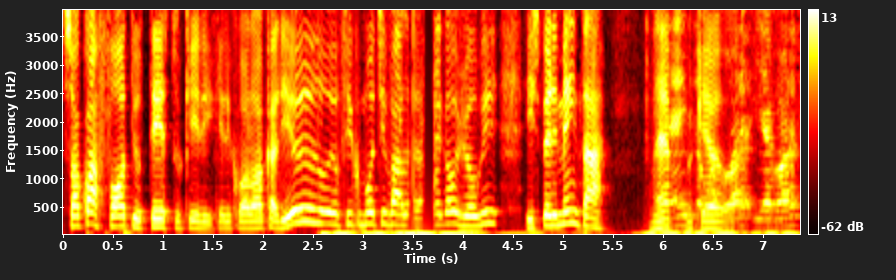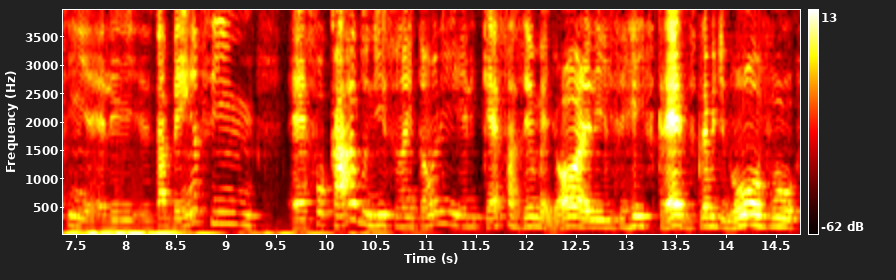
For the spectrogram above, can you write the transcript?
só com a foto e o texto que ele, que ele coloca ali, eu, eu fico motivado a pegar o jogo e, e experimentar, né? É, então, Porque eu- agora, e agora, assim, ele, ele tá bem, assim, é, focado nisso, né? Então, ele, ele quer fazer o melhor, ele se reescreve, escreve de novo.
